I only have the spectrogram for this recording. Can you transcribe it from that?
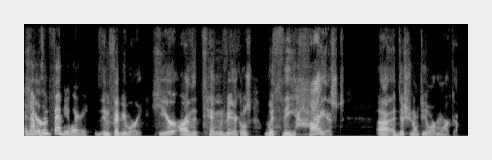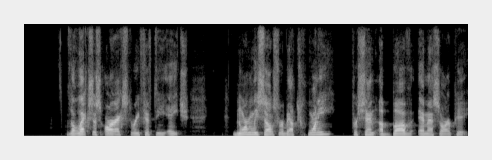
And Here, that was in February. In February. Here are the 10 vehicles with the highest uh, additional dealer markup. The Lexus RX 350H normally sells for about 20% above MSRP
